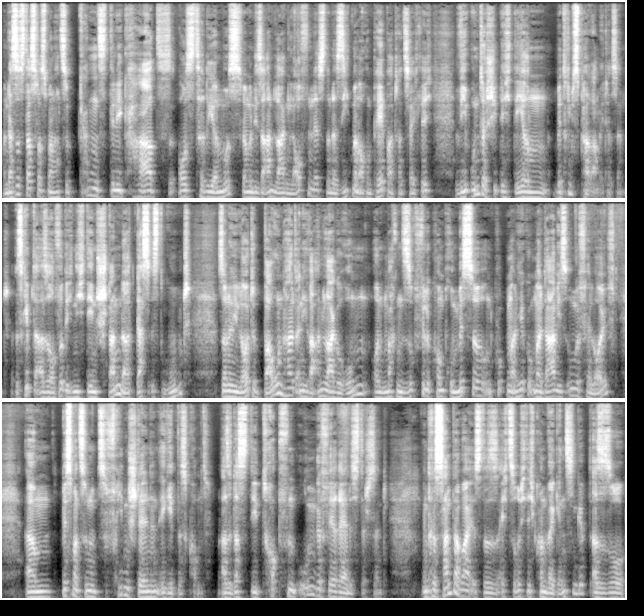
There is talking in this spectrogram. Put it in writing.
Und das ist das, was man halt so ganz delikat austarieren muss, wenn man diese Anlagen laufen lässt. Und das sieht man auch im Paper tatsächlich, wie unterschiedlich deren Betriebsparameter sind. Es gibt also auch wirklich nicht den Standard, das ist gut, sondern die Leute bauen halt an ihrer Anlage rum und machen so viele Kompromisse und gucken mal hier, gucken mal da, wie es ungefähr läuft, ähm, bis man zu einem zufriedenstellenden Ergebnis kommt. Also, dass die Tropfen ungefähr realistisch sind. Interessant dabei ist, dass es echt so richtig Konvergenzen gibt, also so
